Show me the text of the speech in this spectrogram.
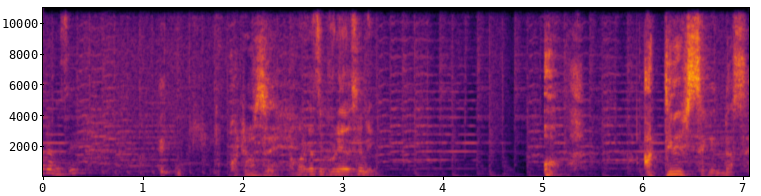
কটা বাজে? কটা বাজে? আমার কাছে ঘুরে আসেনি। ও আর তিরিশ সেকেন্ড আছে।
